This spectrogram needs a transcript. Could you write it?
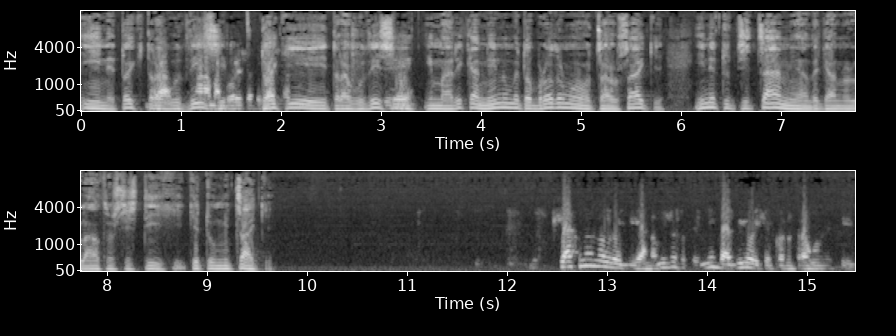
Είναι, το έχει Ναι, τραγουδήσει. άμα μπορείς να το Το κάνεις έχει τραγουδήσει Ε. η Μαρίκα Νίνου με τον πρόδρομο Τσαουσάκη. Είναι του Τσιτσάνι, αν δεν κάνω λάθος, στη στίχη και του Μιτσάκη. ποια χρονολογία, νομίζω το 52 είχε πρωτοτραγουδηθεί.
